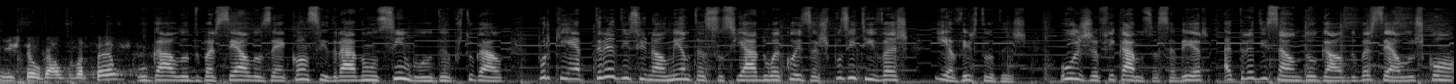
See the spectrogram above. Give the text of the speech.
E isto é o galo de Barcelos. O galo de Barcelos é considerado um símbolo de Portugal porque é tradicionalmente associado a coisas positivas e a virtudes. Hoje ficamos a saber a tradição do Galo de Barcelos com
